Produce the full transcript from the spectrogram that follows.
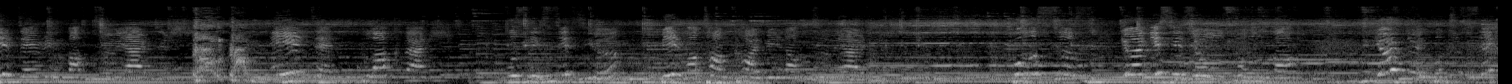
bir devrin battığı yerdir. Eğil de kulak ver, bu sessiz yığın bir vatan kalbinin attığı yerdir. Bu ıssız, gölgesiz yolun sonunda, gördüğün o tüsek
